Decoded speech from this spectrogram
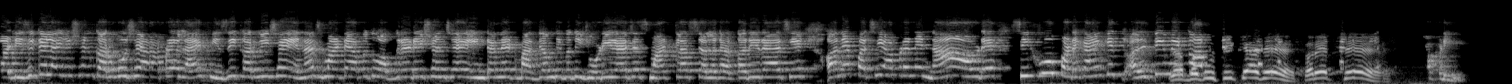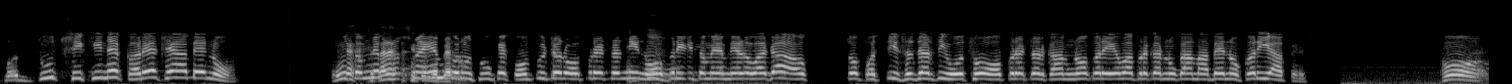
ડિજિટલાઇઝેશન કરવું છે આપણે લાઈફ ઈઝી કરવી છે એના જ માટે આ બધું અપગ્રેડેશન છે ઇન્ટરનેટ માધ્યમથી બધી જોડી રહ્યા છે સ્માર્ટ ક્લાસ કરી રહ્યા છીએ અને પછી આપણને ના આવડે શીખવું પડે કારણ કે અલ્ટિમેટ બધું શીખ્યા છે કરે જ છે. આપણી. બધું જ શીખીને કરે છે આ બેનો. હું તમને પ્રશ્ન એમ કરું છું કે કોમ્પ્યુટર ઓપરેટરની નોકરી તમે મેળવવા જાઓ તો પચીસ હજારથી ઓછો ઓપરેટર કામ ન કરે એવા પ્રકારનું કામ આ બેનો કરી આપે છે. હું.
